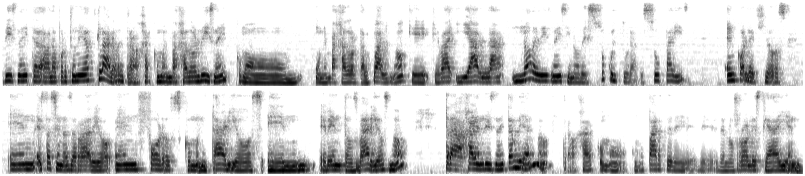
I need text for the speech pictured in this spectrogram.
Disney te daba la oportunidad, claro, de trabajar como embajador Disney, como un embajador tal cual, ¿no? Que, que va y habla no de Disney, sino de su cultura, de su país, en colegios, en estaciones de radio, en foros comunitarios, en eventos varios, ¿no? Trabajar en Disney también, ¿no? Trabajar como, como parte de, de, los roles que hay en,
